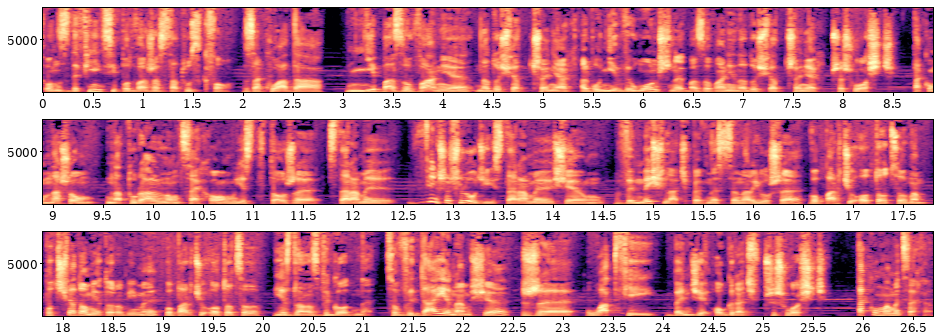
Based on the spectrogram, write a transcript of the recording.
On z definicji podważa status quo. Zakłada niebazowanie na doświadczeniach albo niewyłączne bazowanie na doświadczeniach przeszłości. Taką naszą naturalną cechą jest to, że staramy, większość ludzi, staramy się wymyślać pewne scenariusze w oparciu o to, co nam podświadomie to robimy, w oparciu o to, co jest dla nas wygodne, co wydaje nam się, że łatwiej będzie ograć w przyszłości. Taką mamy cechę.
